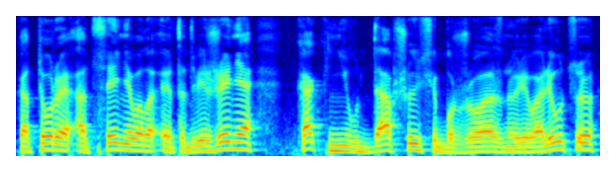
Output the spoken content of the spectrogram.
которая оценивала это движение как неудавшуюся буржуазную революцию,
